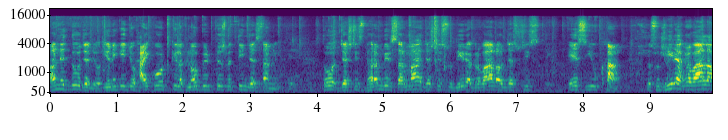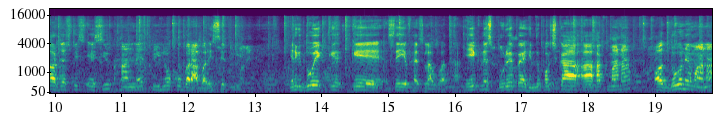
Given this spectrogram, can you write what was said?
अन्य दो जजों यानी कि जो हाई कोर्ट की लखनऊ पीठ थी उसमें तीन जज शामिल थे। तो जस्टिस धर्मवीर शर्मा जस्टिस सुधीर अग्रवाल और जस्टिस एस यू खान। तो सुधीर अग्रवाल और जस्टिस एस यू खान ने तीनों को बराबर हिस्से दिए। यानी कि दो एक के, के से ये फैसला हुआ था। एक ने पूरे पे हिंदू पक्ष का हक माना और दो ने माना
